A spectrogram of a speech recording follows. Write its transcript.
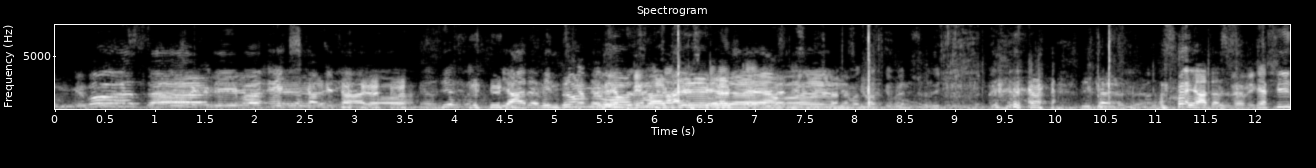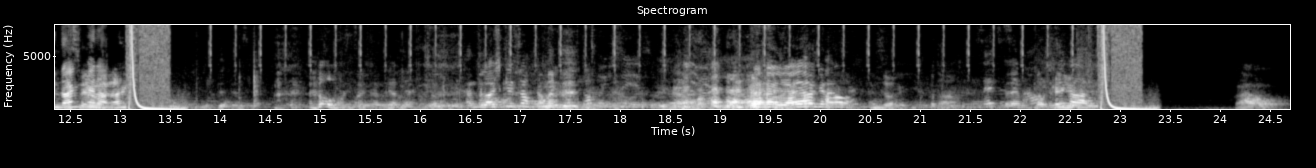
Zum Geburtstag, lieber Ex-Capitano. Ja, der Wind. Ich hab mir Wir haben uns alles gewünscht. Ja, Wir haben uns was gewünscht für dich. Wie geil das wäre. Ja, das wäre wirklich. Ja, vielen Dank, Männer. Vielleicht geht's auch um. Ja, ja, genau. Bravo.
